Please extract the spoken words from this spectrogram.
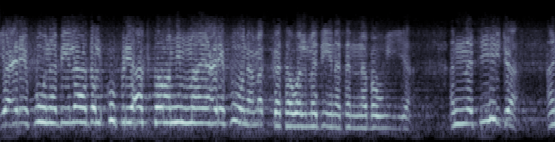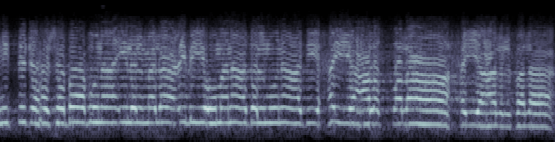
يعرفون بلاد الكفر أكثر مما يعرفون مكة والمدينة النبوية. النتيجة أن اتجه شبابنا إلى الملاعب يوم نادى المنادي حي على الصلاح حي على الفلاح.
